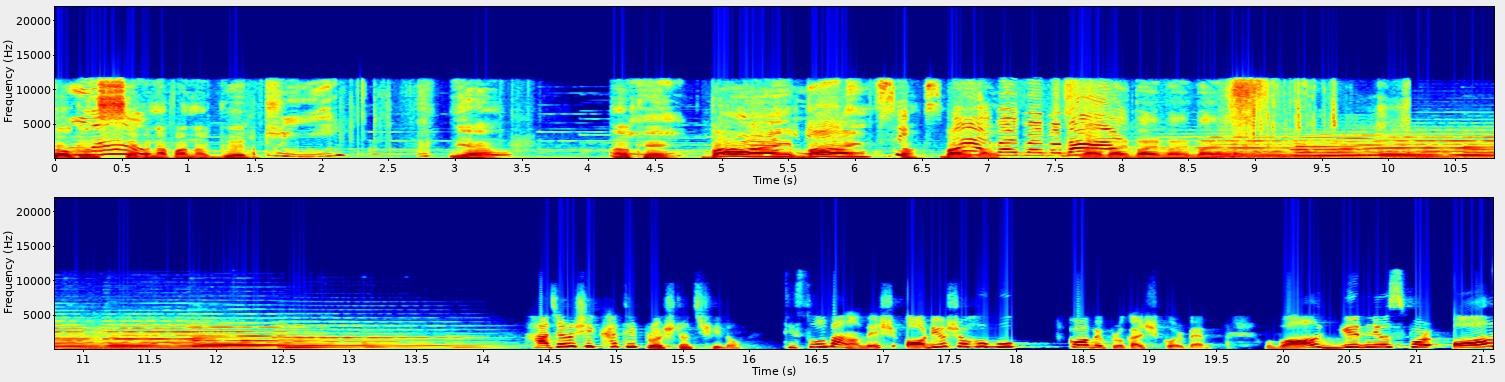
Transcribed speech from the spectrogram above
Coke and 7 Up are not good. Three. Yeah. Okay. Bye. Bye. Oh, bye. Bye, Bye. bye, bye, bye, bye. Bye. Bye. Bye. Bye. Bye. Bye. হাজারো শিক্ষার্থীর প্রশ্ন ছিল টিসল বাংলাদেশ অডিও সহ বুক কবে প্রকাশ করবে? Well good news for all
